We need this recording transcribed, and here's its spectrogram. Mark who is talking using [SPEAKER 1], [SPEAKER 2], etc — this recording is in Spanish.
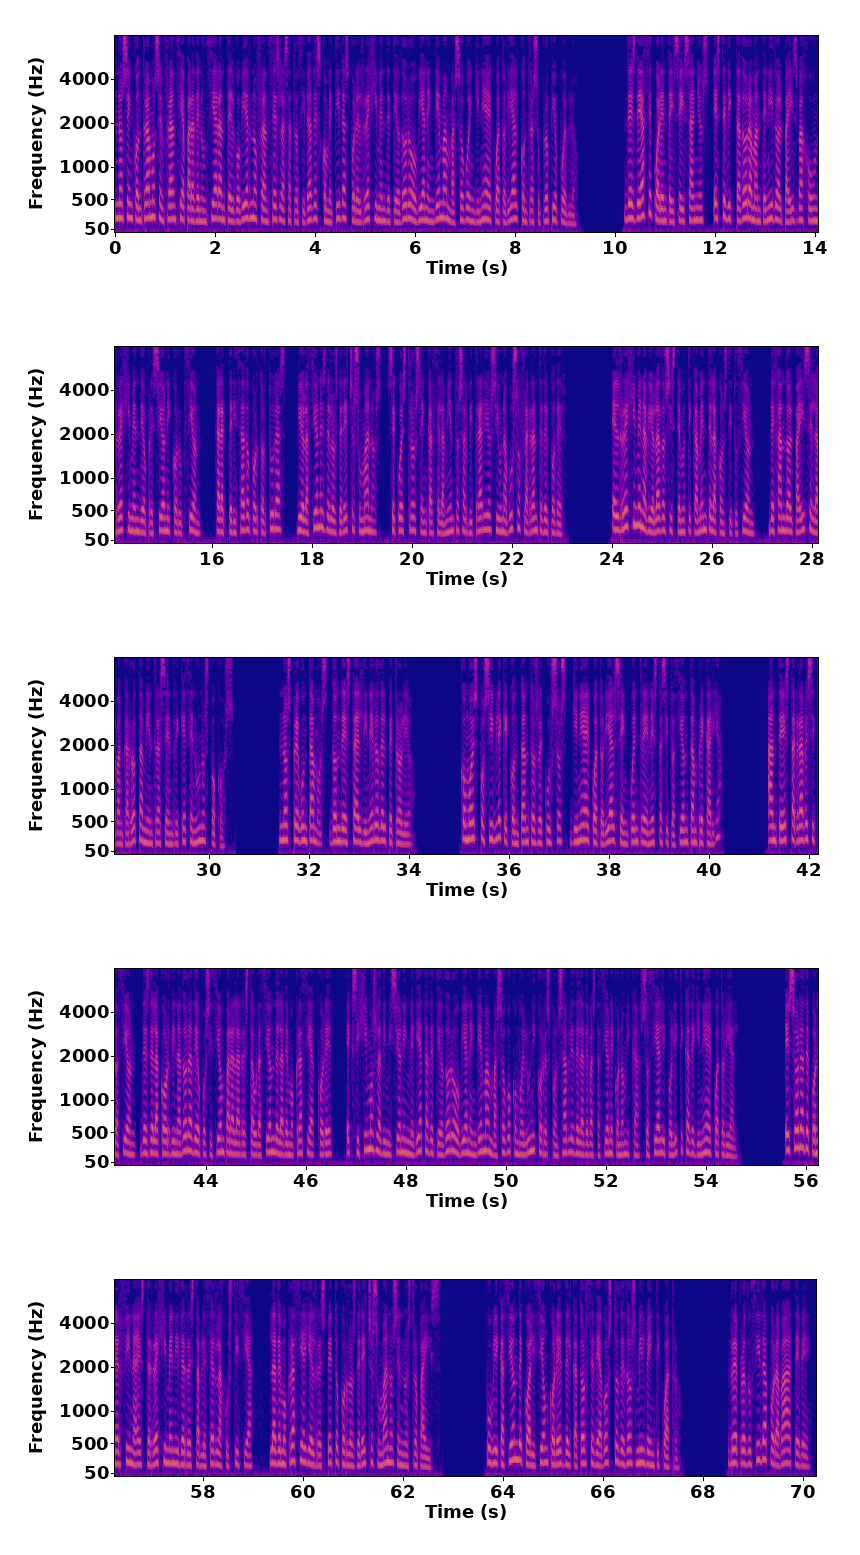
[SPEAKER 1] Nos encontramos en Francia para denunciar ante el gobierno francés las atrocidades cometidas por el régimen de Teodoro Obiang Nguema Mbasogo en Guinea Ecuatorial contra su propio pueblo. Desde hace 46 años, este dictador ha mantenido al país bajo un régimen de opresión y corrupción, caracterizado por torturas, violaciones de los derechos humanos, secuestros, encarcelamientos arbitrarios y un abuso flagrante del poder. El régimen ha violado sistemáticamente la Constitución, dejando al país en la bancarrota mientras se enriquecen unos pocos. Nos preguntamos, ¿dónde está el dinero del petróleo? ¿Cómo es posible que con tantos recursos Guinea Ecuatorial se encuentre en esta situación tan precaria? Ante esta grave situación, desde la Coordinadora de Oposición para la Restauración de la Democracia, CORED, exigimos la dimisión inmediata de Teodoro Obiang Nguema Mbasogo como el único responsable de la devastación económica, social y política de Guinea Ecuatorial. Es hora de poner fin a este régimen y de restablecer la justicia, la democracia y el respeto por los derechos humanos en nuestro país. Publicación de Coalición Cored del 14 de agosto de 2024. Reproducida por Abaa TV.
